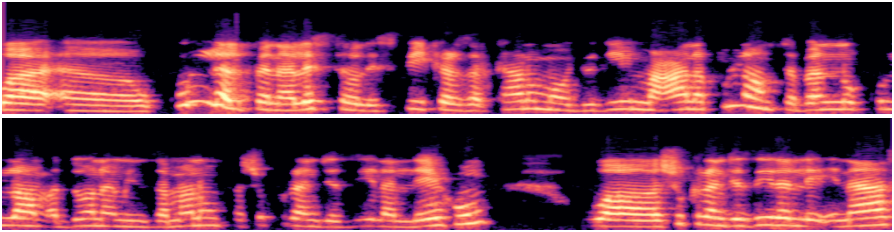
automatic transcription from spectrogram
وكل ال panelists وال speakers اللي كانوا موجودين معانا كلهم تبنوا كلهم أدونا من زمنهم فشكرا جزيلا لهم. وشكرا جزيلا لإيناس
